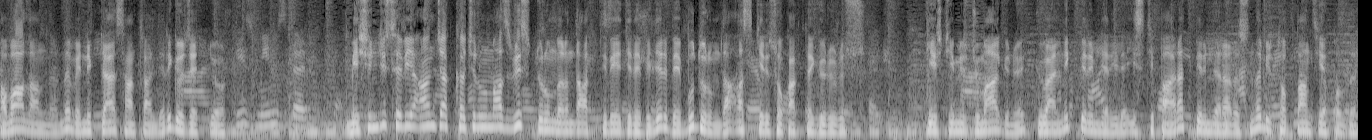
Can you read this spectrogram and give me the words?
havaalanlarını ve nükleer santralleri gözetliyor. 5. seviye ancak kaçınılmaz risk durumlarında aktive edilebilir ve bu durumda askeri sokakta görürüz. Geçtiğimiz cuma günü güvenlik birimleriyle istihbarat birimleri arasında bir toplantı yapıldı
